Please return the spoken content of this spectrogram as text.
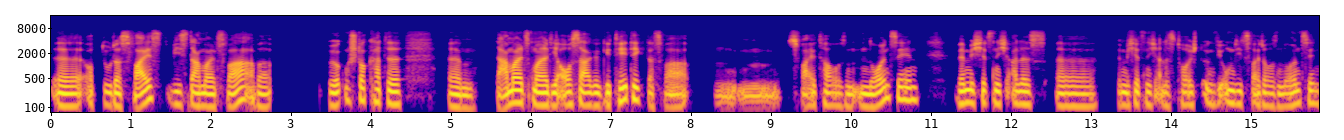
äh, ob du das weißt, wie es damals war, aber Birkenstock hatte ähm, damals mal die Aussage getätigt, das war mm, 2019, wenn mich jetzt nicht alles, äh, wenn mich jetzt nicht alles täuscht, irgendwie um die 2019,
